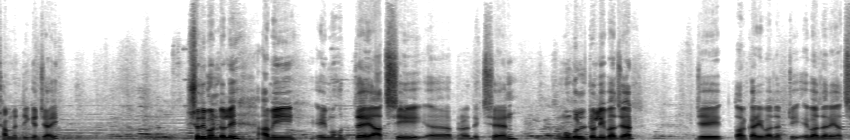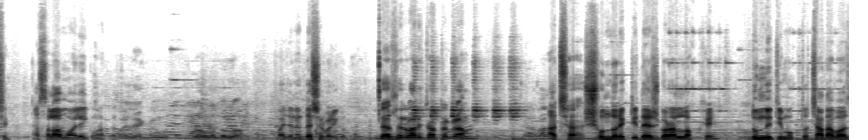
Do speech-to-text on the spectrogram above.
সামনের দিকে যাই। সুধীমণ্ডলী আমি এই মুহূর্তে আছি আপনারা দেখছেন মুগুলটলি বাজার যে তরকারি বাজারটি এ বাজারে আছে। আসসালামু আলাইকুম রহমতুল্লাহ। ভাইজানের দেশের বাড়ি কোথায়? দেশের বাড়ি চট্টগ্রাম। আচ্ছা সুন্দর একটি দেশ গড়ার লক্ষ্যে দুর্নীতিমুক্ত চাঁদাবাজ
